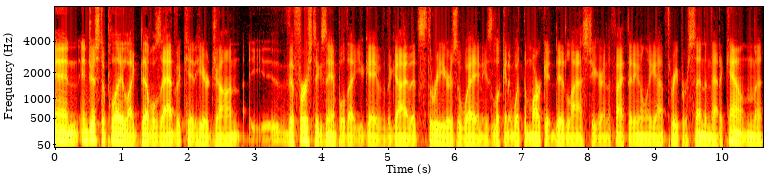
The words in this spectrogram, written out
And and just to play like devil's advocate here, John, the first example that you gave of the guy that's three years away and he's looking at what the market did last year and the fact that he only got three percent in that account and the,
